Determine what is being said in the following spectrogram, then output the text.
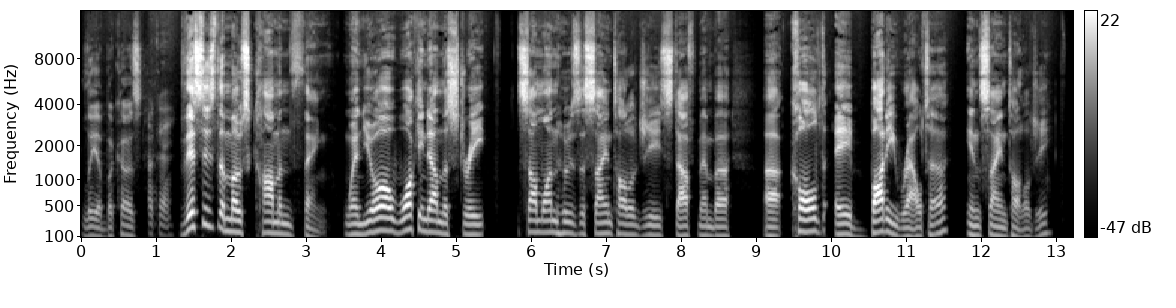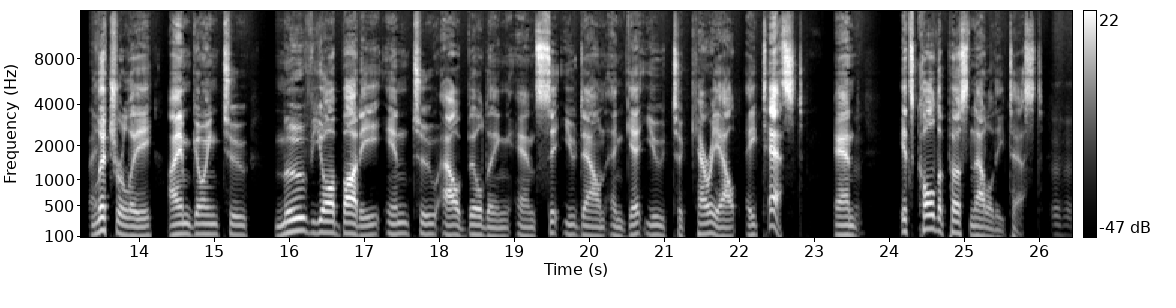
Leah, because Okay. this is the most common thing. When you're walking down the street, someone who's a Scientology staff member uh, called a body router in Scientology. Right. Literally, I am going to move your body into our building and sit you down and get you to carry out a test. And Mhm. it's called a personality test hmm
